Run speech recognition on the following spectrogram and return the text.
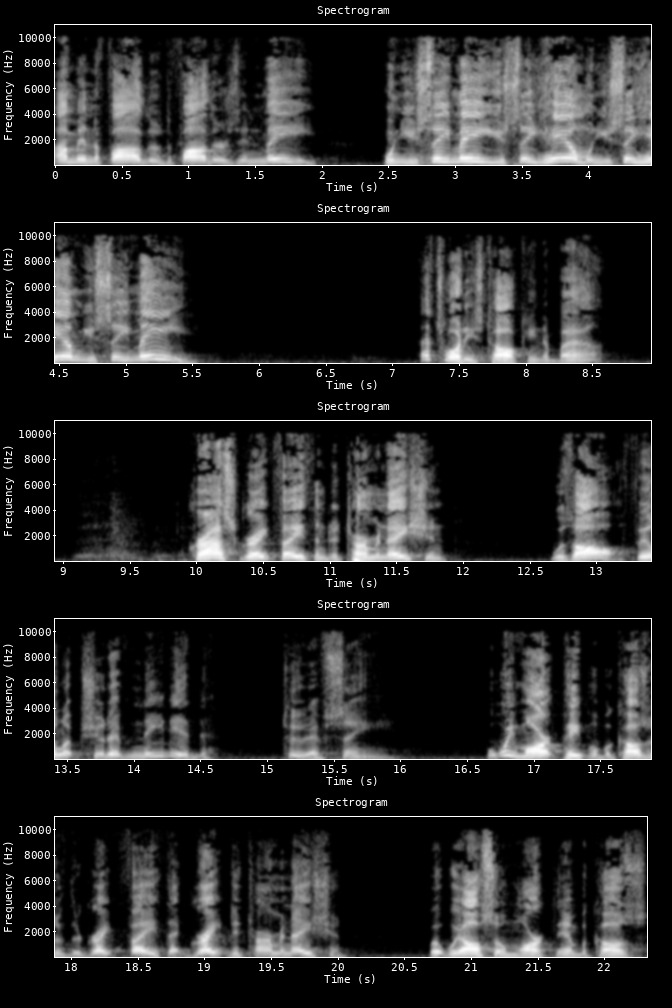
I'm in the Father, the Father's in me. When you see me, you see Him. When you see Him, you see me. That's what He's talking about. Christ's great faith and determination was all Philip should have needed to have seen. But we mark people because of their great faith, that great determination, but we also mark them because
